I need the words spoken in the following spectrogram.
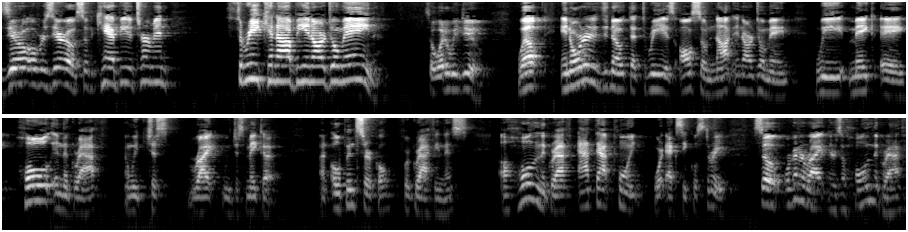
0 over 0. So if it can't be determined, 3 cannot be in our domain. So what do we do? Well, in order to denote that 3 is also not in our domain, we make a hole in the graph and we just write, we just make a an open circle for graphing this, a hole in the graph at that point where x equals 3. So we're going to write there's a hole in the graph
